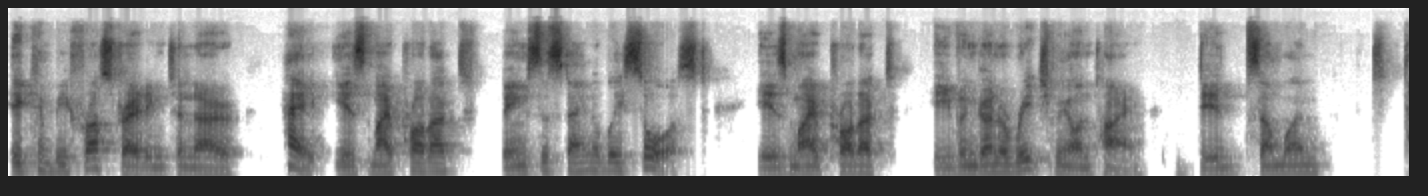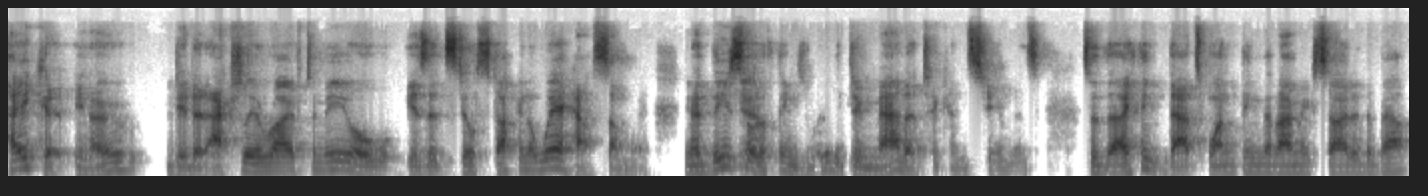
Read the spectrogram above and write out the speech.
it can be frustrating to know, hey, is my product being sustainably sourced? Is my product even going to reach me on time? Did someone take it? You know, did it actually arrive to me or is it still stuck in a warehouse somewhere? You know, these sort yeah. of things really do matter to consumers. So I think that's one thing that I'm excited about.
